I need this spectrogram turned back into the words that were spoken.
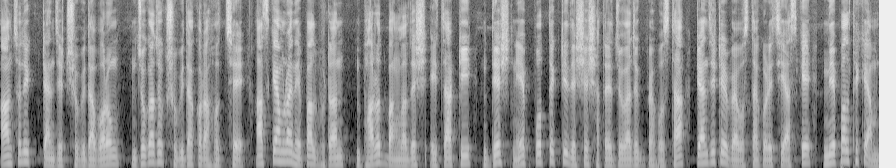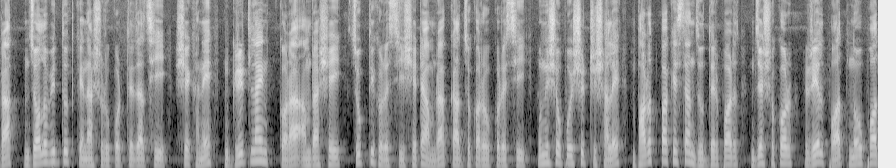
আঞ্চলিক ট্রানজিট সুবিধা, বরং যোগাযোগ সুবিধা করা হচ্ছে। আজকে আমরা নেপাল, ভুটান, ভারত, বাংলাদেশ এই চারটি দেশ নিয়ে প্রত্যেকটি দেশের সাথে যোগাযোগ ব্যবস্থা, ট্রানজিটের ব্যবস্থা করেছি। আজকে নেপাল থেকে আমরা জলবিদ্যুৎ কেনা শুরু করতে যাচ্ছি। সেখানে গ্রিড লাইন করা আমরা সেই চুক্তি করেছি, সেটা আমরা কার্যকরও করেছি। উনিশশো পঁয়ষট্টি সালে ভারত পাকিস্তান যুদ্ধের পর যে সকল রেলপথ, নৌপথ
